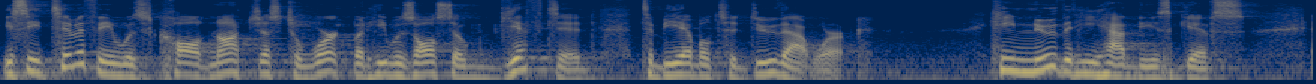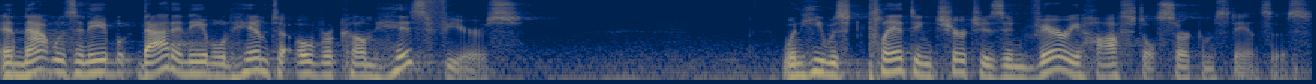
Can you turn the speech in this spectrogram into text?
You see, Timothy was called not just to work, but he was also gifted to be able to do that work. He knew that he had these gifts, and that, was enable, that enabled him to overcome his fears when he was planting churches in very hostile circumstances.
